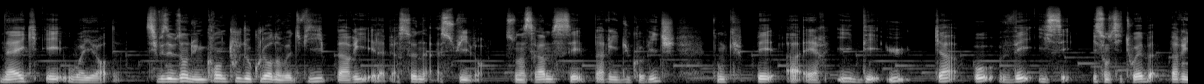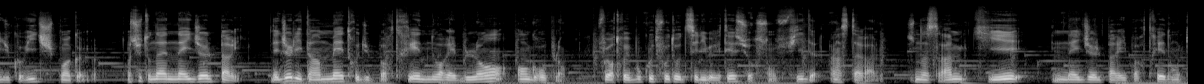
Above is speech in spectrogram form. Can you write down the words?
Nike et Wired. Si vous avez besoin d'une grande touche de couleur dans votre vie, Paris est la personne à suivre. Son Instagram, c'est Paris Dukovic, donc P-A-R-I-D-U-K-O-V-I-C. Et son site web, parisdukovic.com. Ensuite, on a Nigel Paris. Nigel est un maître du portrait noir et blanc en gros plan. Vous pouvez retrouver beaucoup de photos de célébrités sur son feed Instagram. Son Instagram qui est Nigel donc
